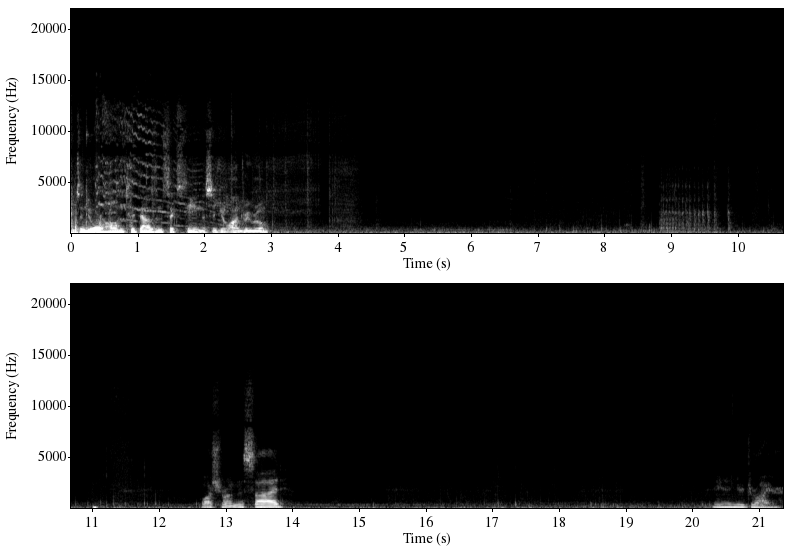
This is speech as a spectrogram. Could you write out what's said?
It's a newer home, 2016. This is your laundry room. Washer on this side. And your dryer.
